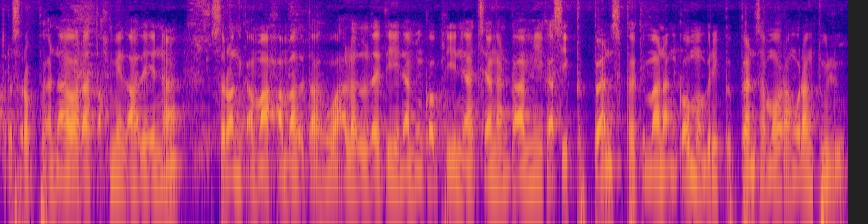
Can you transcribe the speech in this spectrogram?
Terus Rabbana wala tahmil alaina. Seron kama hamaltahu alal ladzina min qablina. Jangan kami kasih beban sebagaimana engkau memberi beban sama orang-orang dulu.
